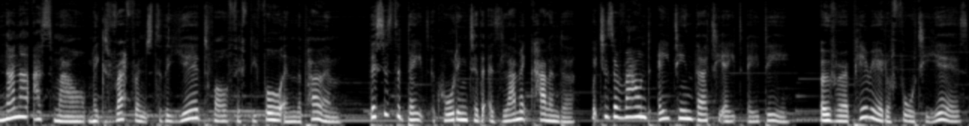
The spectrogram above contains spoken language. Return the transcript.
Nana Asmau makes reference to the year 1254 in the poem this is the date according to the Islamic calendar, which is around 1838 AD. Over a period of 40 years,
